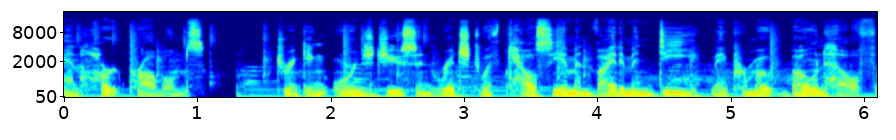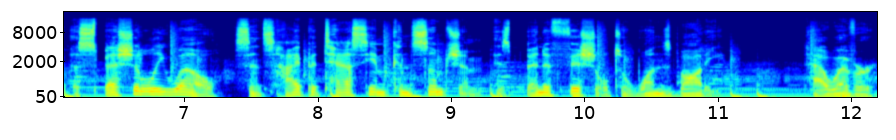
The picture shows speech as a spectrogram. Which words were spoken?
and heart problems. Drinking orange juice enriched with calcium and vitamin D may promote bone health especially well since high potassium consumption is beneficial to one's body. However,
